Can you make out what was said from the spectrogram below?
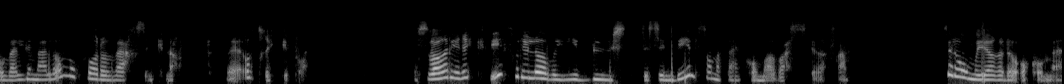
å velge mellom, og får da hver sin knapp å trykke på. Og Svarer de riktig, får de lov å gi boost til sin bil, sånn at den kommer raskere frem. Så det er om å gjøre da å komme,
